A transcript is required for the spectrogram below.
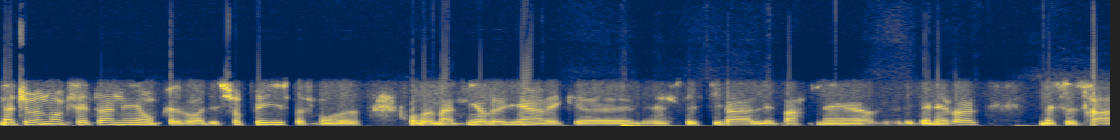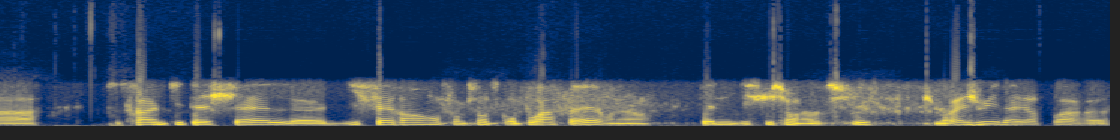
Naturellement que cette année, on prévoit des surprises parce qu'on veut, on veut maintenir le lien avec euh, les festivals, les partenaires, les bénévoles, mais ce sera, ce sera à une petite échelle, euh, différent en fonction de ce qu'on pourra faire. On a pleine discussion là-dessus. Je me réjouis d'ailleurs de pouvoir euh,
